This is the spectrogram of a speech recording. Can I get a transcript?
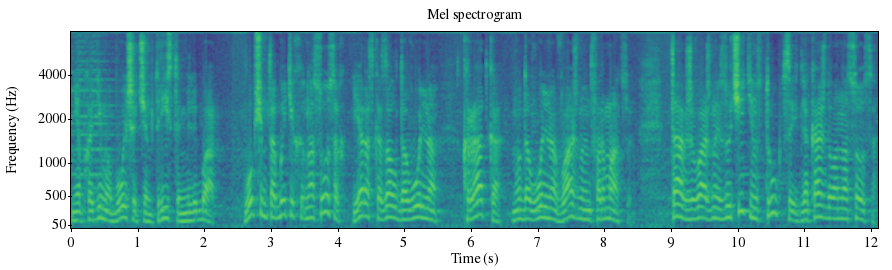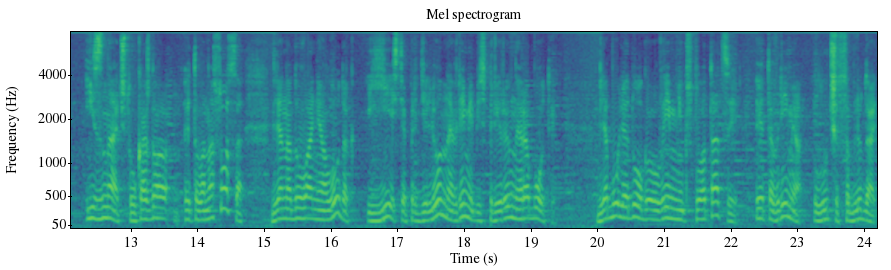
необходимо больше, чем 300 миллибар. В общем-то об этих насосах я рассказал довольно кратко, но довольно важную информацию. Также важно изучить инструкции для каждого насоса. и знать, что у каждого этого насоса для надувания лодок есть определенное время беспрерывной работы. Для более долгого времени эксплуатации это время лучше соблюдать.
